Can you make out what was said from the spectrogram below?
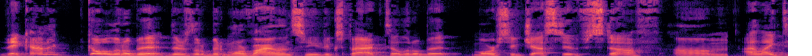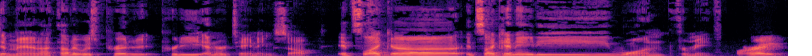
they kind of go a little bit. There's a little bit more violence than you'd expect, a little bit more suggestive stuff. Um, I liked it, man. I thought it was pretty pretty entertaining. So it's like a it's like an eighty one for me. All right.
